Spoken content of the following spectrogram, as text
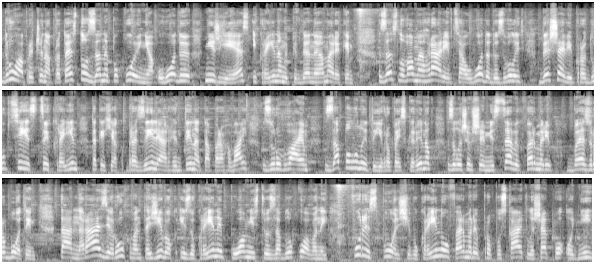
Друга причина протесту занепокоєння угодою між ЄС і країнами Південної Америки. За словами аграріїв, ця угода дозволить дешевій продукції з цих країн, таких як Бразилія, Аргентина та Парагвай, з Уругваєм, заполонити європейський ринок, залишивши місцевих фермерів без роботи. Та наразі рух вантажівок із України повністю заблокований. Фури з Польщі в Україну фермери пропускають лише по одній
